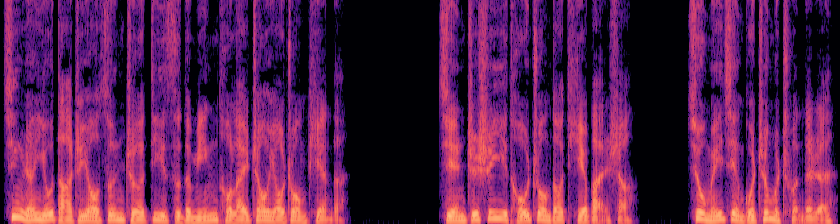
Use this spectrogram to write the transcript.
竟然有打着药尊者弟子的名头来招摇撞骗的，简直是一头撞到铁板上，就没见过这么蠢的人。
